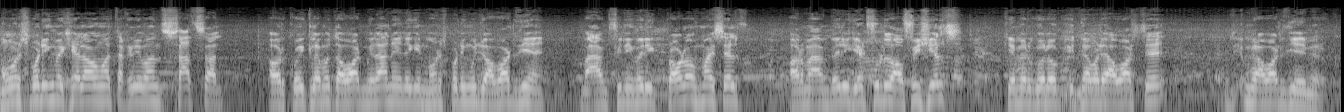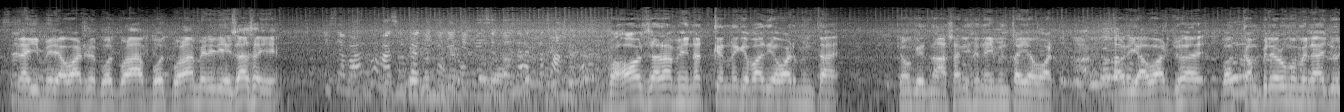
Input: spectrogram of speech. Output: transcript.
मोहन स्पोर्टिंग में खेला हूँ मैं तकरीबन सात साल और कोई क्लब में तो अवार्ड मिला नहीं लेकिन मोहन स्पोर्टिंग में जो अवार्ड दिए हैं मैं I am feeling very proud of myself और मैं I am very grateful to officials कि मेरे को लोग इतने बड़े अवार्ड से मेरा अवार्ड दिए मेरे को। ये मेरे अवार्ड से बहुत बड़ा बहुत बड़ा मेरे लिए एजाज़ है ये। इस अवार्ड को हासिल करने के लिए कितनी जिद्दोजहद का सामना करना बहुत ज़्यादा मेहनत करने के बाद ये अवार्ड मिलता है क्योंकि इतना आसानी से नहीं मिलता ये अवार्ड और ये अवार्ड जो है बहुत कम प्लेयरों को मिला है जो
